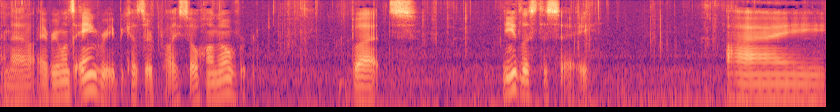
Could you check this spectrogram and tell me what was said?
and that everyone's angry because they're probably so hungover. But needless to say, I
